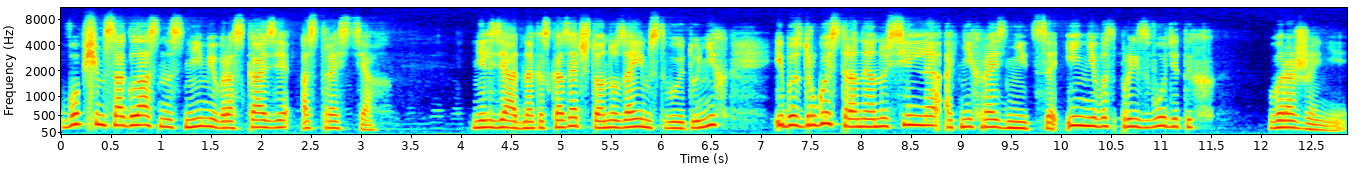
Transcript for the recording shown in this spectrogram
в общем согласно с ними в рассказе о страстях. Нельзя, однако, сказать, что оно заимствует у них, ибо, с другой стороны, оно сильно от них разнится и не воспроизводит их выражение.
